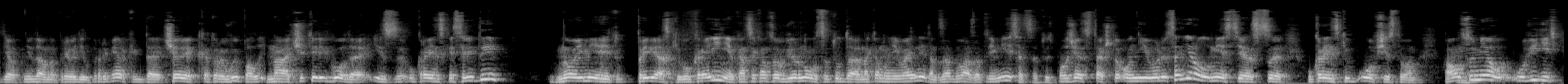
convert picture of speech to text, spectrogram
я вот недавно приводил пример, когда человек, который выпал на 4 года из украинской среды, но имеет привязки в Украине, в конце концов вернулся туда накануне войны, там, за два, за три месяца. То есть получается так, что он не эволюционировал вместе с украинским обществом, а он сумел увидеть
